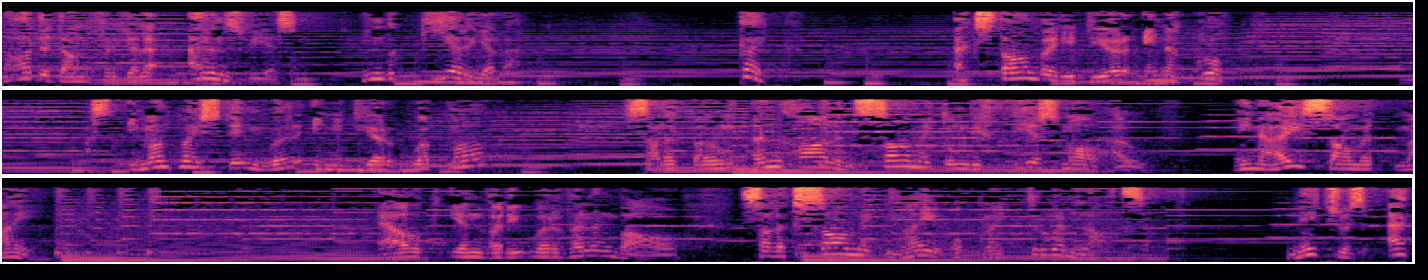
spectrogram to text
Laat dit dan vir julle erns wees en bekeer julle. Kyk, Ek staan by die deur en ek klop. As iemand my stem hoor en die deur oopmaak, sal ek by hom ingaan en saam met hom die feesmaal hou en hy saam met my. Elkeen wat die oorwinning behaal, sal ek saam met my op my troon laat sit. Net soos ek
